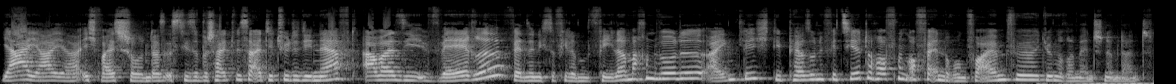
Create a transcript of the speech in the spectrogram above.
Ja, ja, ja, ich weiß schon. Das ist diese Bescheidwisser-Attitüde, die nervt. Aber sie wäre, wenn sie nicht so viele Fehler machen würde, eigentlich die personifizierte Hoffnung auf Veränderung, vor allem für jüngere Menschen im Land.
